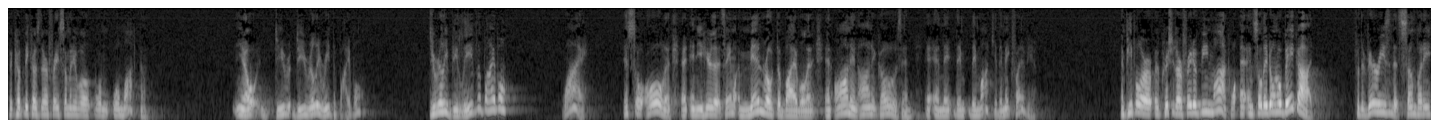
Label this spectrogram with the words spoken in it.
Because, because they're afraid somebody will, will, will mock them. You know, do you, do you really read the Bible? Do you really believe the Bible? Why? It's so old. And, and, and you hear that same men wrote the Bible, and, and on and on it goes. And, and they, they, they mock you, they make fun of you. And people are, uh, Christians are afraid of being mocked, and so they don't obey God for the very reason that somebody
